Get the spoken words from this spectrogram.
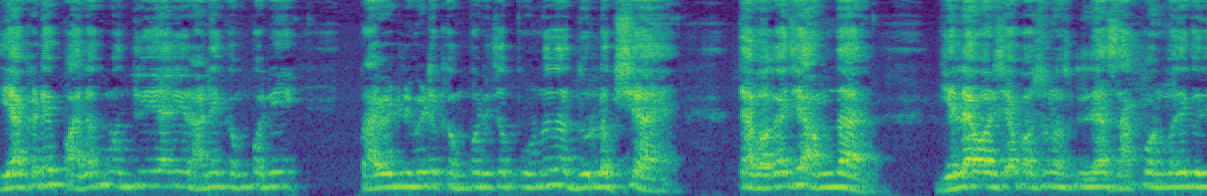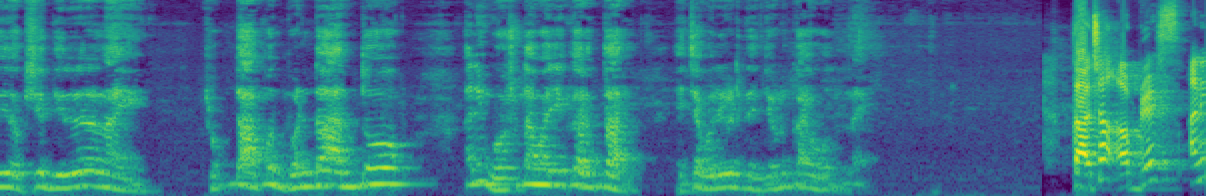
याकडे पालकमंत्री आणि राणे कंपनी प्रायव्हेट लिमिटेड कंपनीचं पूर्ण दुर्लक्ष आहे त्या भागाचे आमदार गेल्या वर्षापासून असलेल्या साकवांमध्ये कधी लक्ष दिलेलं नाही. फक्त आपण फंड आणतो आणि घोषणाबाजी करतात. याच्या पलीकडे त्यांच्याकडून काय होत नाही. ताज्या अपडेट्स आणि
